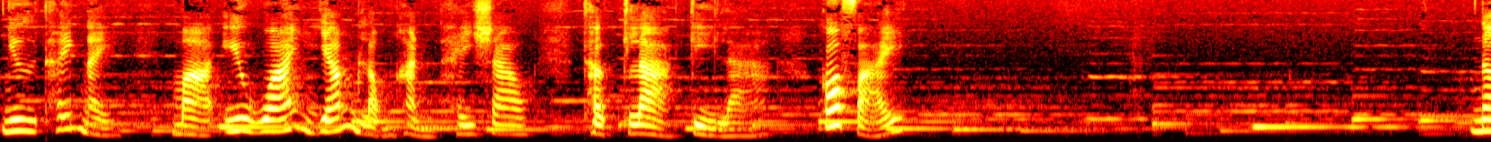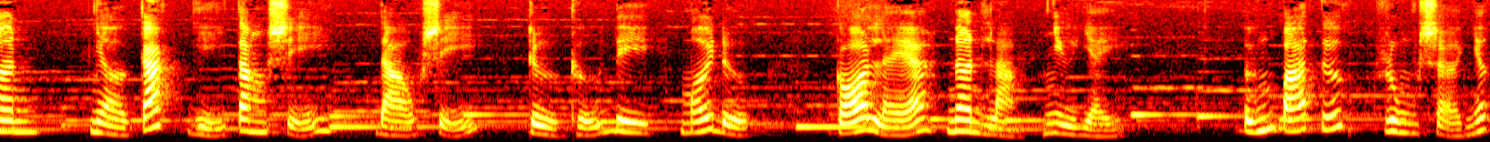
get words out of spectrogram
như thế này Mà yêu quái dám lộng hành hay sao? Thật là kỳ lạ. Có phải Nên nhờ các vị tăng sĩ, đạo sĩ trừ khử đi mới được có lẽ nên làm như vậy. Ứng bá tước run sợ nhất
